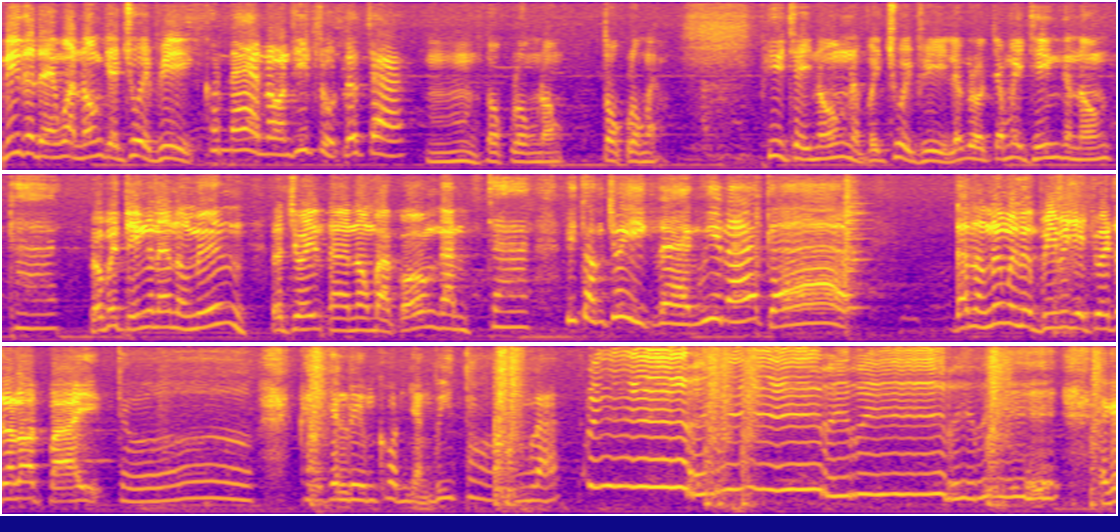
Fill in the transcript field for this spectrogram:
นี่แสดงว่าน้องจะช่วยพี่ ก็แน่นอนที่สุดแล้วจ้าอืม ตกลงน้อง ตกลงแล้วพี่ใจน้องน่ะไปช่วยพี่ แล้วเราจะไม่ทิ้งกันน้องค่ะ เราไม่ทิ้งกันนะน้องนึงเราช่วยเอ่อน้องบากองกันจ้าพี่ต้องช่วยอีกแรงพี่นะครับแต่น้องนึงไม่ลืมพี่พี่จะช่วยตลอดไปเธอใครจะลืมคนอย่างพี่ทองล่ะไอ้แก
